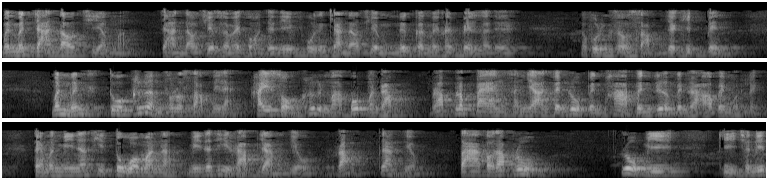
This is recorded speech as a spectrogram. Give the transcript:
มันเหมือนจานดาวเทียมอะจานดาวเทียมสมัยก่อนเดี๋ยวนี้พูดถึงจานดาวเทียมนึกกันไม่ค่อยเป็นแล้วเนี่ยถ้าพูดถึงโทรศัพท์จะคิดเป็น มันเหมือนตัวเครื่องโทรศัพท์นี่แหละ ใครส่งคลื่นมาปุ๊บมันรับ รับแล้วแปลงสัญญาณเป็นรูปเป็นภาพเป็นเรื่องเป็นราวไปหมดเลย แต่มันมีหน้าที่ตัวมันอะ มีหน้าที่รับอย่างเดียว รับอย่างเดียว ตาก็รับรูป รูปมีกี่ชนิด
